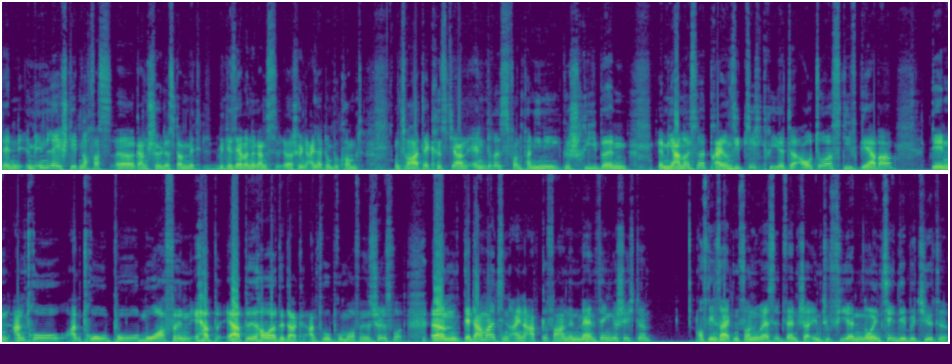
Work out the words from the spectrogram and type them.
denn im Inlay steht noch was äh, ganz Schönes, damit, damit ihr selber eine ganz äh, schöne Einleitung bekommt. Und zwar hat der Christian Endres von Panini geschrieben, im Jahr 1973 kreierte Autor Steve Gerber den Anthro anthropomorphen Erb Erpel Howard the Duck. Anthropomorphen, das ist ein schönes Wort. Ähm, der damals in einer abgefahrenen Man-Thing-Geschichte auf den Seiten von US Adventure Into Fear 19 debütierte.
